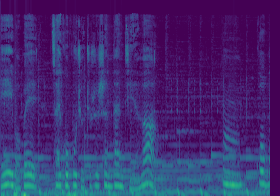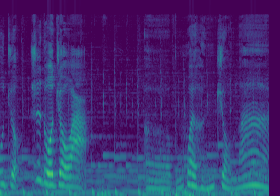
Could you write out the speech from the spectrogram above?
嘿，宝贝，再过不久就是圣诞节了。嗯，过不久是多久啊？呃，不会很久啦。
